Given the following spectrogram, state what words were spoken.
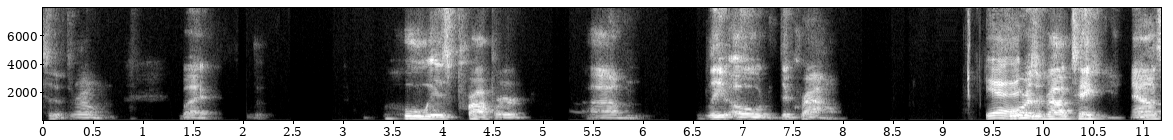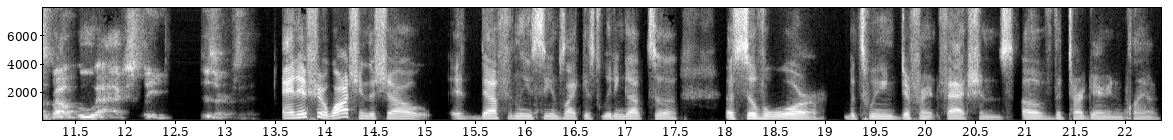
to the throne, but who is proper um, Lee owed the crown. Yeah. And, is about taking it. Now it's about who actually deserves it. and if you're watching the show, it definitely seems like it's leading up to a civil war between different factions of the Targaryen clan.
